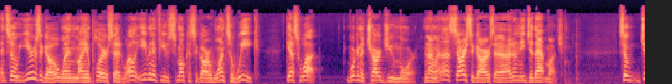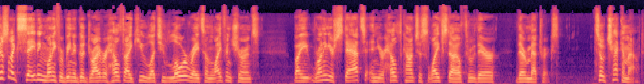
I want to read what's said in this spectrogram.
And so years ago, when my employer said, well, even if you smoke a cigar once a week, guess what? We're going to charge you more. And I went, oh, sorry, cigars. Uh, I don't need you that much. So, just like saving money for being a good driver, Health IQ lets you lower rates on life insurance by running your stats and your health conscious lifestyle through their, their metrics. So, check them out.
